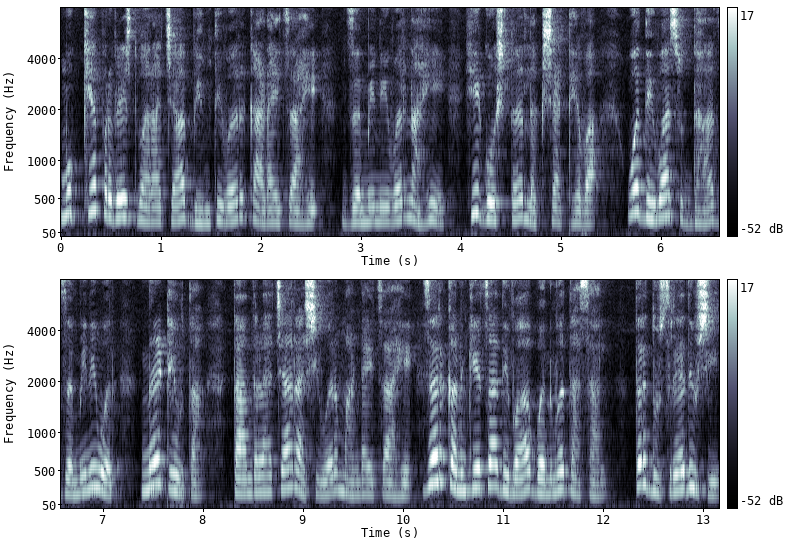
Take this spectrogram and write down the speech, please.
मुख्य प्रवेशद्वाराच्या भिंतीवर काढायचं आहे. जमिनीवर नाही ही गोष्ट लक्षात ठेवा. व दिवासुद्धा जमिनीवर न ठेवता तांदळाच्या राशीवर मांडायचा आहे. जर कणकेचा दिवा बनवत असाल तर दुसऱ्या दिवशी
